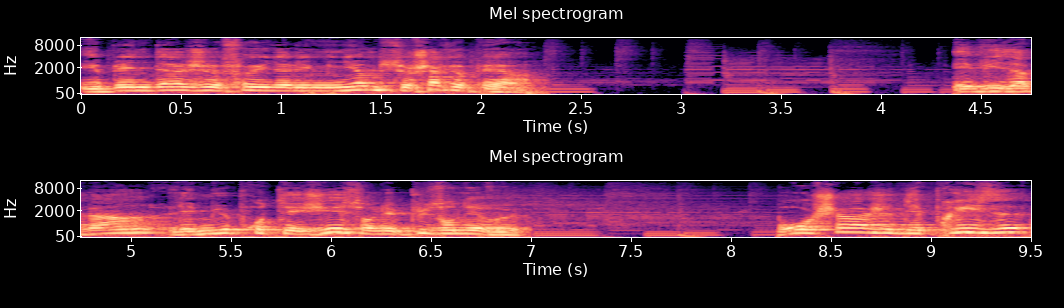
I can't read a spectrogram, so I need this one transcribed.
et blindage feuille d'aluminium sur chaque paire. Évidemment, les mieux protégés sont les plus onéreux. Brochage des prises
